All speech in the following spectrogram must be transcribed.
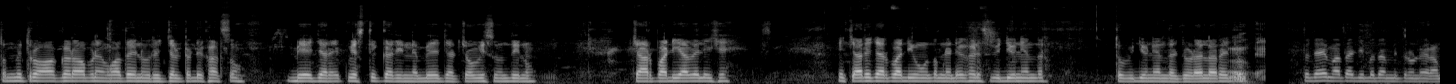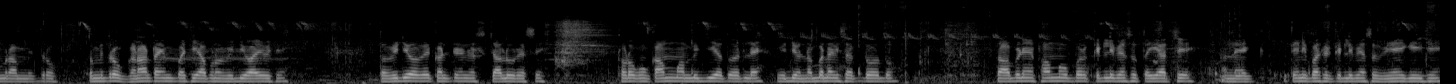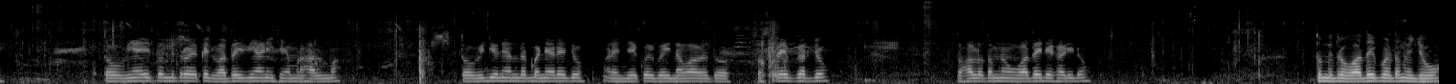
તો મિત્રો આગળ આપણે વાદળનું રિઝલ્ટ દેખાડશું. બે હજાર એકવીસથી કરીને બે હજાર ચોવીસ સુધીનું ચાર પાડી આવેલી છે. એ ચારે ચાર પાડી હું તમને દેખાડીશ વિડીયોની અંદર. તો વિડીયોની અંદર જોડાયેલા રહેજો. તો જય માતાજી બધા મિત્રોને, રામ રામ મિત્રો. તો મિત્રો ઘણા ટાઈમ પછી આપણો વીડિયો આવ્યો છે. તો વીડિયો હવે કન્ટિન્યુઅસ ચાલુ રહેશે. થોડોક હું કામમાં બીજી હતો એટલે વીડિયો ન બનાવી શકતો હતો. તો આપણે ફાર્મ ઉપર કેટલી ભેંસો તૈયાર છે અને તેની પાસે કેટલી ભેંસો વ્યાઈ ગઈ છે. તો વ્યાય તો મિત્રો એક જ વાધાઈ વ્યાણી છે હમણાં હાલમાં. તો વિડીયોની અંદર બન્યા રહેજો અને જે કોઈ ભાઈ નવા આવે તો સબસ્ક્રાઈબ કરજો. તો હાલો તમને હું વાધાઈ દેખાડી દઉં. તો મિત્રો વાદળી પણ તમે જુઓ.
